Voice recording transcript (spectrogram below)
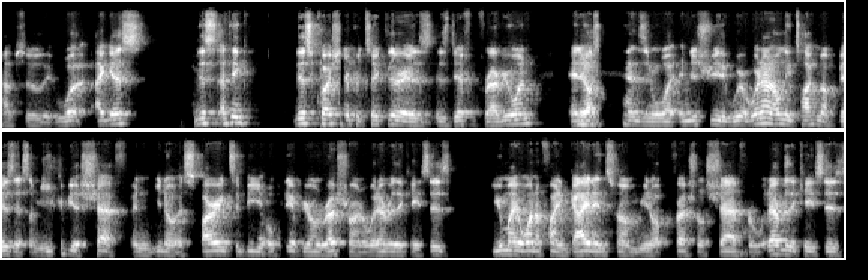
Absolutely. What i guess this i think this question in particular is is different for everyone and yeah. it also depends on what industry we're, we're not only talking about business. I mean you could be a chef and you know aspiring to be opening up your own restaurant or whatever the case is. You might want to find guidance from you know a professional chef or whatever the case is.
